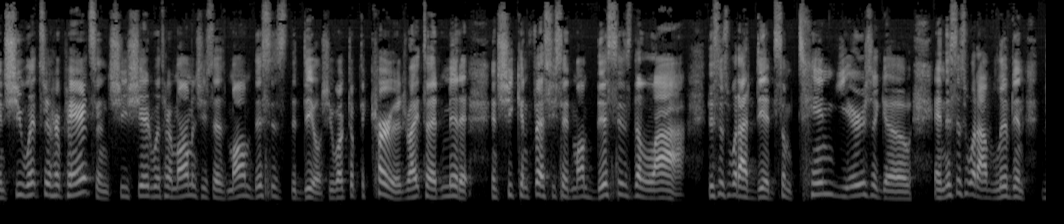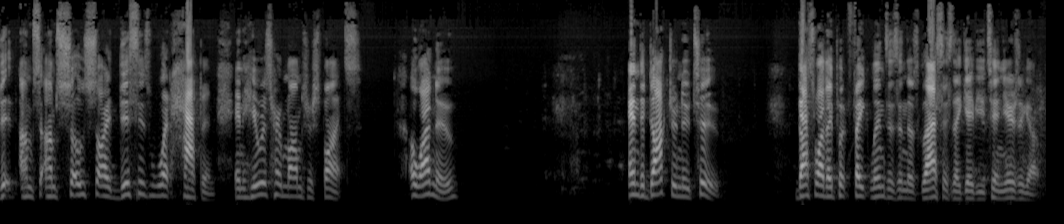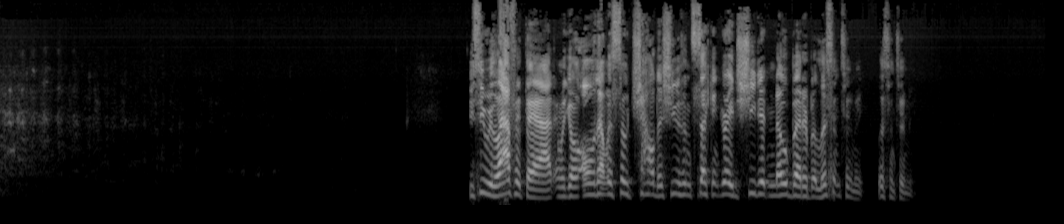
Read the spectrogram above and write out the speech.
And she went to her parents and she shared with her mom and she says, Mom, this is the deal. She worked up the courage, right, to admit it. And she confessed. She said, Mom, this is the lie. This is what I did some 10 years ago. And this is what I've lived in. I'm, I'm so sorry. This is what happened. And here was her mom's response Oh, I knew. And the doctor knew too. That's why they put fake lenses in those glasses they gave you 10 years ago. You see, we laugh at that and we go, oh, that was so childish. She was in second grade. She didn't know better. But listen to me. Listen to me.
